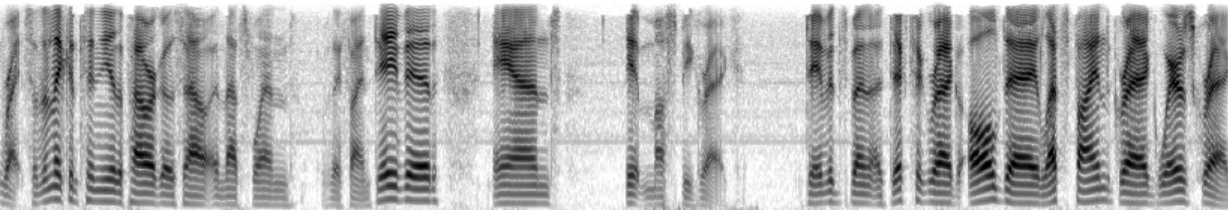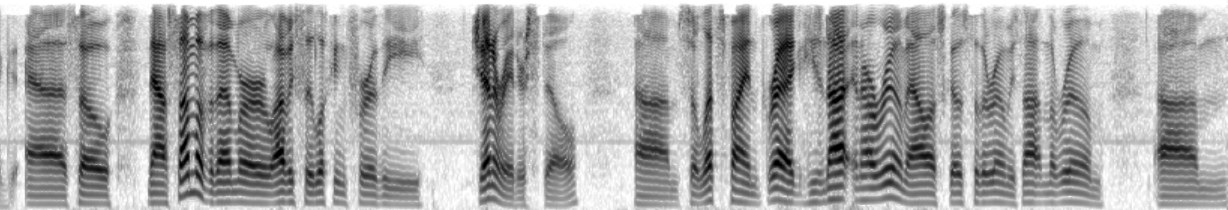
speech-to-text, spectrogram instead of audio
right. So then they continue, the power goes out and that's when they find David and it must be Greg. David's been a dick to Greg all day. Let's find Greg. Where's Greg? Uh, so now some of them are obviously looking for the generator still. Um, so let's find Greg. He's not in our room. Alice goes to the room. He's not in the room. Um,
